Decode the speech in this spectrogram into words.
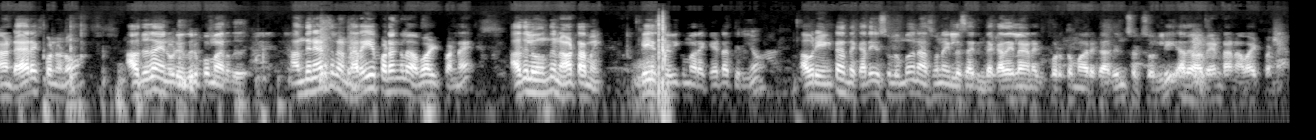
நான் டைரக்ட் பண்ணணும். அதுதான் என்னுடைய விருப்பமா இருந்தது. அந்த நேரத்துல நான் நிறைய படங்களை அவாய்ட் பண்ணேன். அதுல வந்து நாட்டாமை. கே எஸ் ரவிக்குமாரை கேட்டால் தெரியும். அவர் என்கிட்ட அந்த கதையை சொல்லும்போது நான் சொன்னேன் இல்லை சார் இந்த கதையெல்லாம் எனக்கு பொருத்தமாக இருக்காதுன்னு சொல்லி சொல்லி அதை வேண்டாம் நான் அவாய்ட் பண்ணேன்.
